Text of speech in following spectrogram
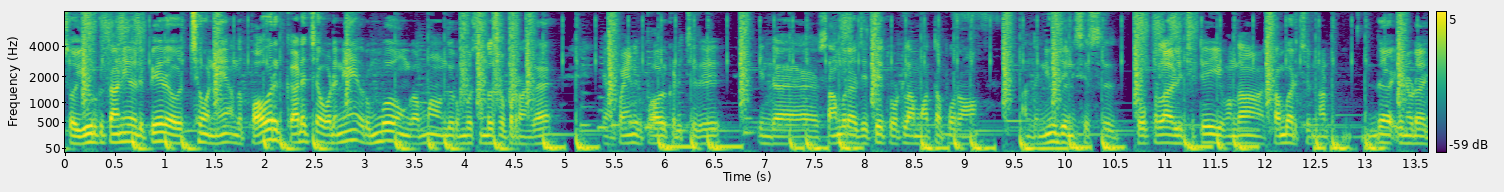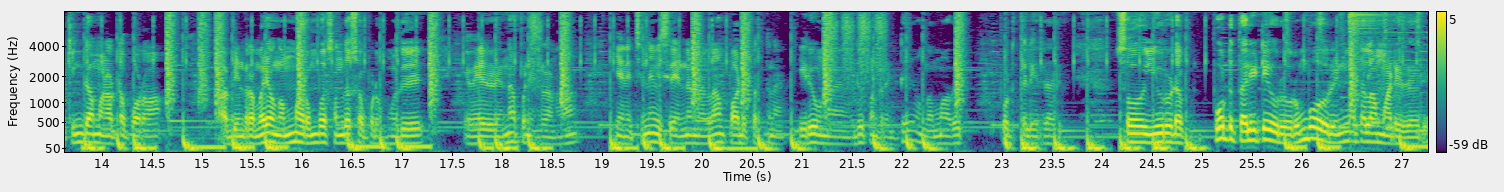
ஸோ இவருக்கு தானே அந்த பேரை வச்ச உடனே அந்த பவர் கிடச்ச உடனே ரொம்ப அவங்க அம்மா வந்து ரொம்ப சந்தோஷப்படுறாங்க. என் பையனுக்கு பவர் கிடச்சிது. இந்த சாம்ராஜ்யத்தையே டோட்டலாக மாற்ற போகிறான் அந்த நியூ ஜெனிசஸ் டோட்டலாக அழிச்சிட்டு இவன் தான் சம்பாரிச்சு நட் இந்த என்னோடய கிங்டமாக நட்ட போகிறான் அப்படின்ற மாதிரி அவங்க அம்மா ரொம்ப சந்தோஷப்படும் போது இவன் என்ன பண்ணிடுறான்னா என்னை சின்ன வயசில் என்னென்னலாம் பாடுபடுத்தினேன் இரு உன்னை இது பண்ணுறேன்ட்டு அவங்க அம்மாவே போட்டு தள்ளிடுறாரு. ஸோ இவரோட போட்டு தள்ளிட்டு ஒரு ரொம்ப ஒரு இன்மார்ட்டலாக மாறிடுறாரு.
